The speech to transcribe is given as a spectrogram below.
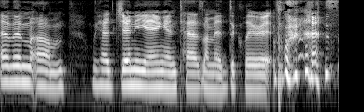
And then um, we had Jenny Yang and Taz Ahmed declare it for us.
